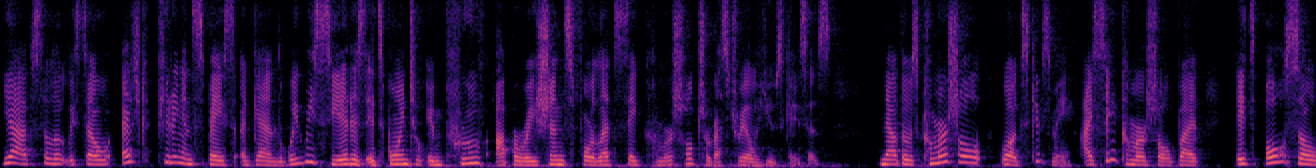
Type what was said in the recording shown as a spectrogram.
Yeah, absolutely. So, edge computing in space, again, the way we see it is it's going to improve operations for, let's say, commercial terrestrial use cases. Now, those commercial, well, excuse me, I say commercial, but it's also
